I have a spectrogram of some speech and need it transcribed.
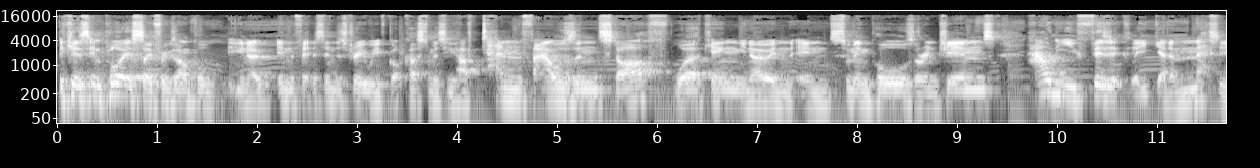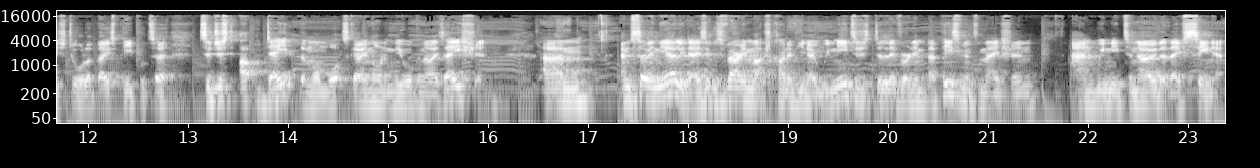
because employers, so for example, you know, in the fitness industry, we've got customers who have 10,000 staff working, you know, in, in swimming pools or in gyms. How do you physically get a message to all of those people to, to just update them on what's going on in the organization? Um, and so in the early days, it was very much kind of, you know, we need to just deliver an, a piece of information and we need to know that they've seen it.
